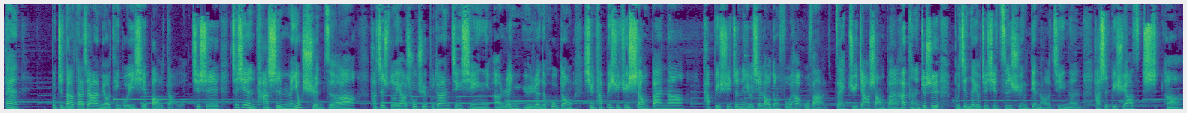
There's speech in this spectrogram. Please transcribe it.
但不知道大家有没有听过一些报道哦？其实这些人他是没有选择啊，他之所以要出去不断进行啊人与人的互动，是因为他必须去上班呢。他必须真的有一些劳动服务，他无法在居家上班，他可能就是不见得有这些资讯、电脑的技能，他是必须要是呃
